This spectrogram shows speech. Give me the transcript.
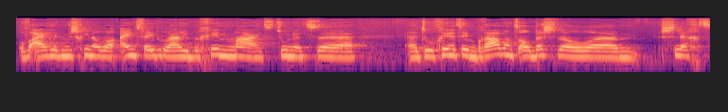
Of eigenlijk misschien al wel eind februari, begin maart. Toen, het, eh, eh, toen ging het in Brabant al best wel ehm, slecht.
